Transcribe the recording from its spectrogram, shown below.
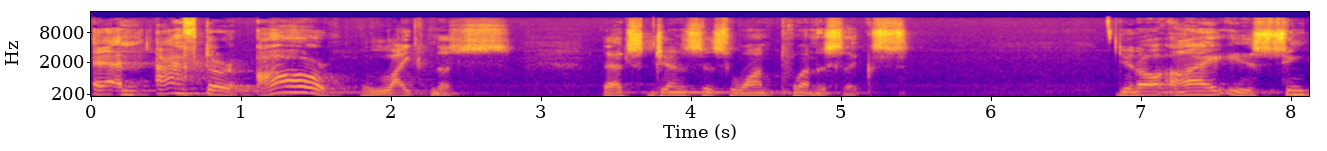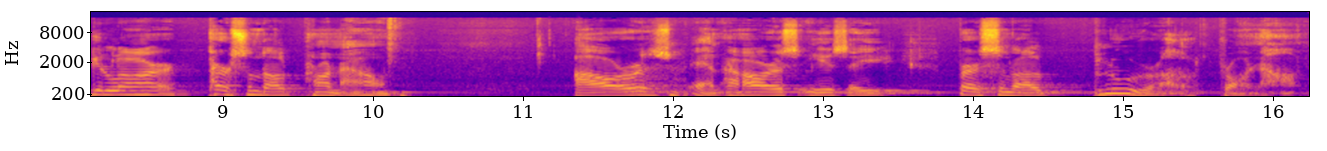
and after our likeness. That's Genesis 1 26. You know, I is singular personal pronoun. Ours and ours is a personal plural pronoun.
